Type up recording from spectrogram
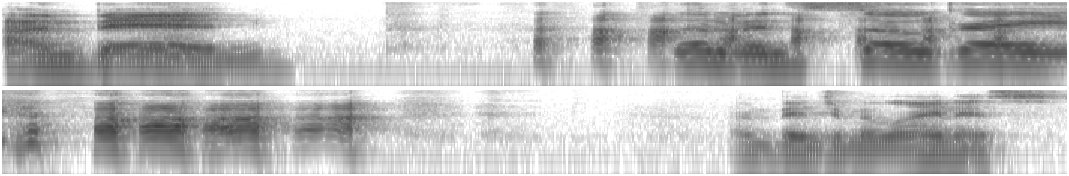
I'm Ben. That would have been so great. I'm Benjamin Linus.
